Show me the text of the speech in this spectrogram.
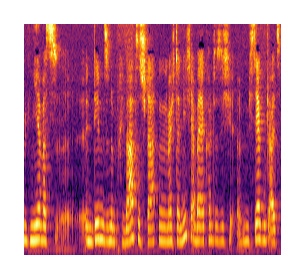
mit mir was äh, in dem Sinne Privates starten möchte er nicht, aber er könnte sich äh, mich sehr gut als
